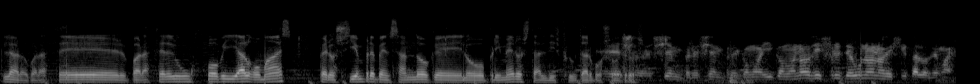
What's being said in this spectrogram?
Claro, para hacer, para hacer un hobby algo más, pero siempre pensando que lo primero está el disfrutar vosotros. Eso es, siempre siempre como y como no disfrute uno no disfruta los demás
